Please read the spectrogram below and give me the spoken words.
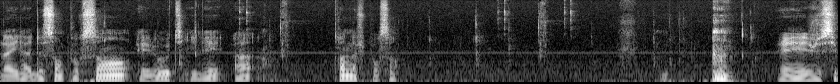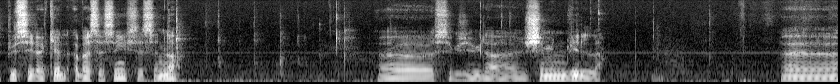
Là, il est à 200% et l'autre, il est à 39%. Et je sais plus c'est laquelle. Ah bah c'est, celle-là. Euh, c'est que j'ai eu la Cheminville. là. Euh...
